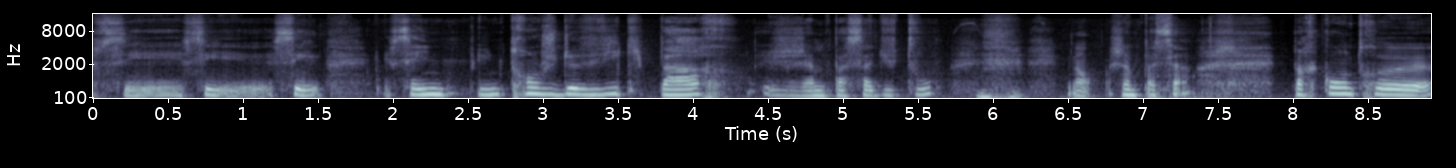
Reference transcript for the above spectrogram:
c'est c'est- c'est- c'est une, une tranche de vie qui part. J'aime pas ça du tout. non, j'aime pas ça. Par contre, euh,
